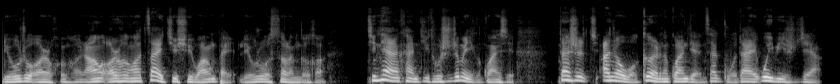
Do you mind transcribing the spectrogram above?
流入额尔浑河，然后额尔浑河再继续往北流入色楞格河。今天来看地图是这么一个关系，但是按照我个人的观点，在古代未必是这样，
